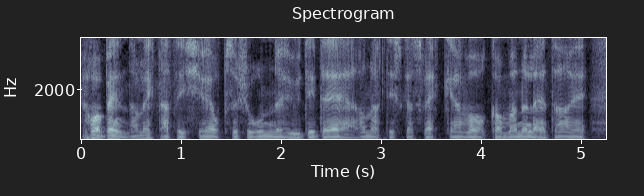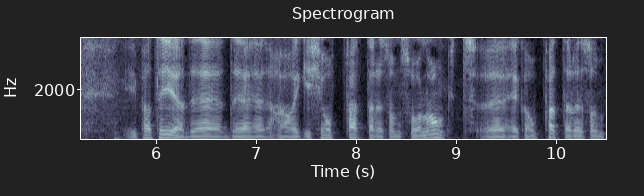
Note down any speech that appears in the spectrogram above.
Jeg håper inderlig at ikke opposisjonen er ute i det æren at de skal svekke vår kommende leder i, i partiet. Det, det, har jeg ikke oppfatta det som så langt. Eh, jeg har oppfatta det som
